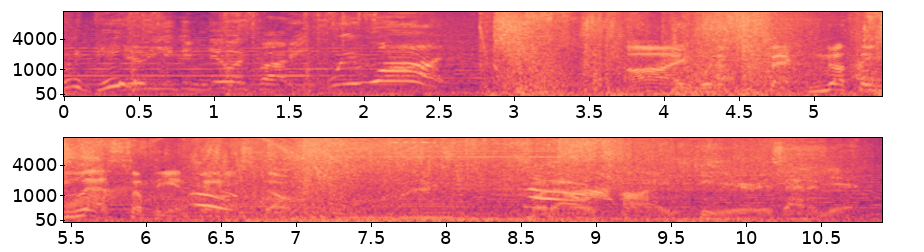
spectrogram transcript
We beat Knew it. you can do it, buddy. We won! I would expect nothing less of the Infinity Stone. But our time here is at an end.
